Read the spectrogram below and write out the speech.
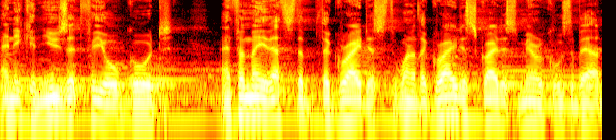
and He can use it for your good. And for me, that's the, the greatest, one of the greatest, greatest miracles about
